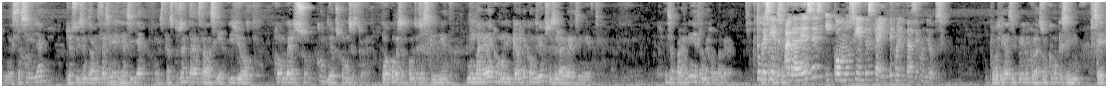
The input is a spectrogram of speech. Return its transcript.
en esta silla, yo estoy sentado en esta silla y la silla, donde estás tú sentada, está vacía. Y yo converso con Dios como si estuviera. Puedo conversar con Dios escribiendo. Mi manera de comunicarme con Dios es el agradecimiento. Esa para mí es la mejor manera. ¿Tú qué sientes? es- ¿Agradeces y cómo sientes que ahí te conectaste con Dios? podría decir que mi corazón como que se, se,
